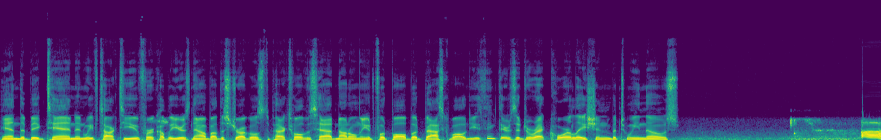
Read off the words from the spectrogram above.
and the Big Ten. And we've talked to you for a couple years now about the struggles the Pac 12 has had, not only in football, but basketball. Do you think there's a direct correlation between those? Uh,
